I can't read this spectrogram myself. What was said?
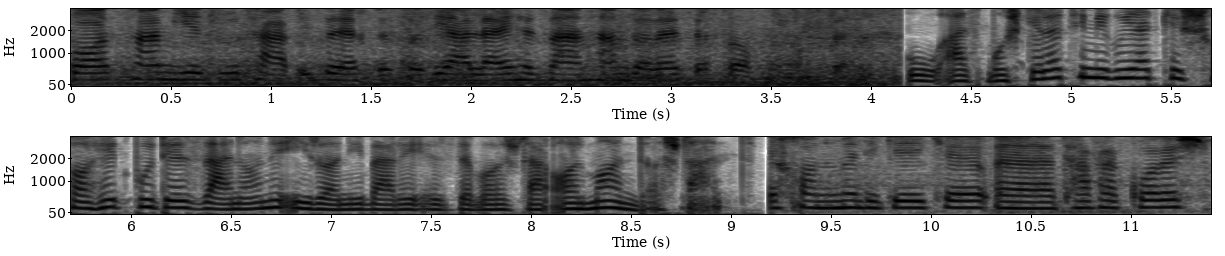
باز هم یه جور تبعیض اقتصادی علیه زن هم داره اتفاق میفته او از مشکلاتی می‌گوید که شاهد بوده زنان ایرانی برای ازدواج در آلمان داشتند. خانم دیگه که تفکرش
